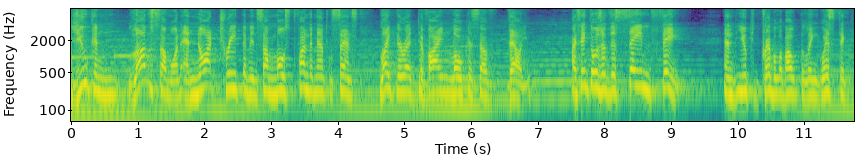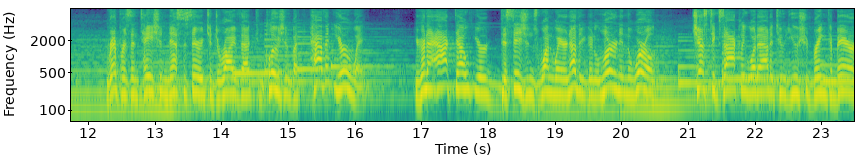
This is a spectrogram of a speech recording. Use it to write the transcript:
you can love someone and not treat them in some most fundamental sense like they're a divine locus of value. I think those are the same thing. And you can quibble about the linguistic representation necessary to derive that conclusion, but have it your way. You're going to act out your decisions one way or another. You're going to learn in the world just exactly what attitude you should bring to bear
